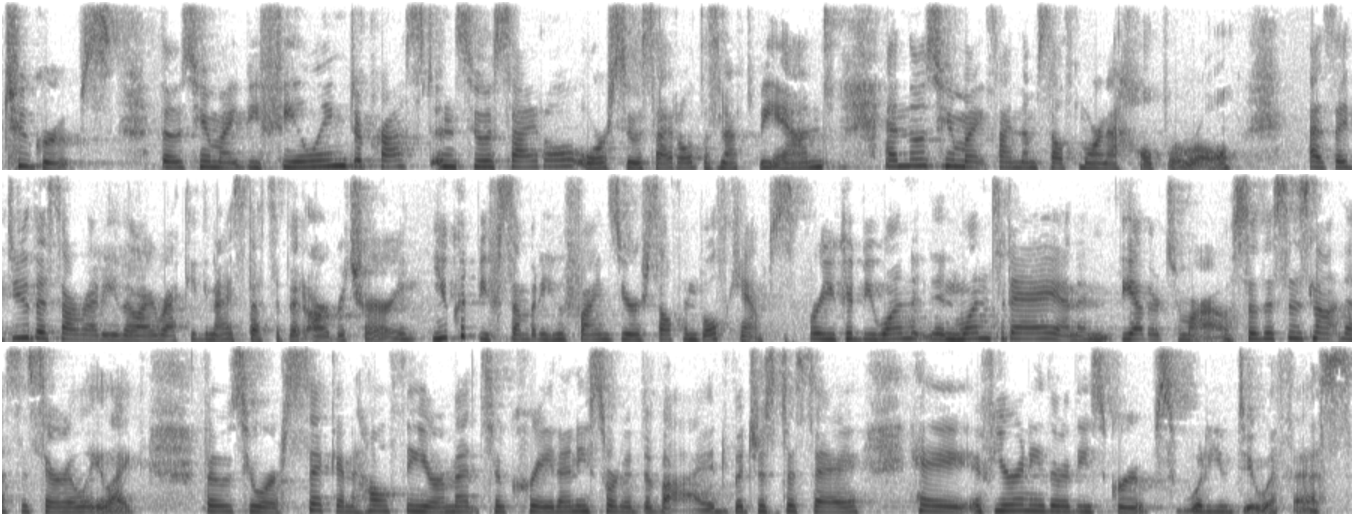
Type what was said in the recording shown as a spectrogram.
two groups those who might be feeling depressed and suicidal, or suicidal, doesn't have to be and, and those who might find themselves more in a helper role. As I do this already, though, I recognize that's a bit arbitrary. You could be somebody who finds yourself in both camps, or you could be one in one today and in the other tomorrow. So this is not necessarily like those who are sick and healthy are meant to create any sort of divide, but just to say, hey, if you're in either of these groups, what do you do with this?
